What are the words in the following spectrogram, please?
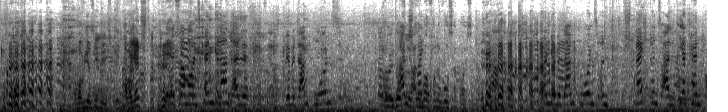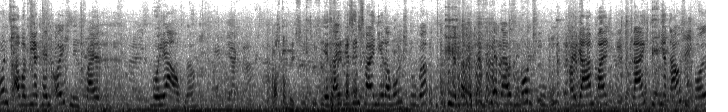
Aber wir sie nicht. Aber jetzt, Jetzt haben wir uns kennengelernt. Also wir bedanken uns, Aber wir uns dürfen ja alle mal von der Wurst abbeißen. Ne? Und wir bedanken uns und sprecht uns an. Ihr kennt uns, aber wir kennen euch nicht, weil woher auch, ne? Macht doch nichts. Ist- ist- Ihr seid, wir sind zwar in jeder Wohnstube, mit 4000 Wohnstuben, weil wir haben bald gleich die 4000 voll.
